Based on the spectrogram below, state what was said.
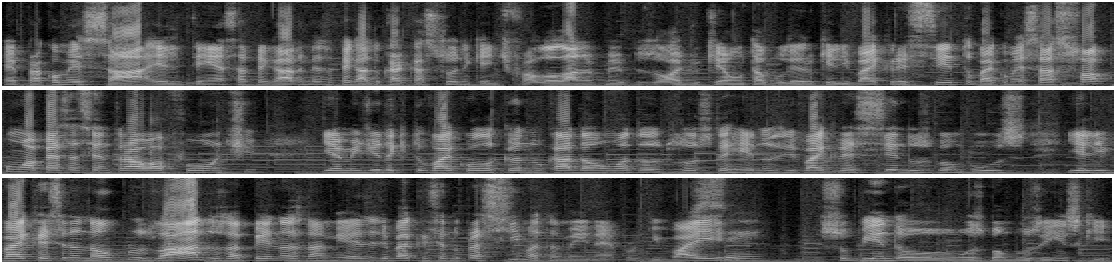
É, para começar, ele tem essa pegada, a mesma pegada do Carcassonne que a gente falou lá no primeiro episódio, que é um tabuleiro que ele vai crescer, tu vai começar só com a peça central, a fonte, e à medida que tu vai colocando cada uma dos outros terrenos e vai crescendo os bambus, e ele vai crescendo não para os lados apenas na mesa, ele vai crescendo para cima também, né? Porque vai Sim. subindo os bambuzinhos que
